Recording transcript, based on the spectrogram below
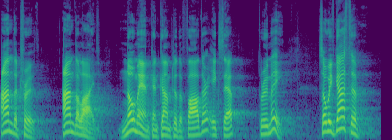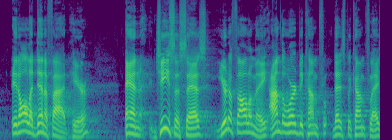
I'm the truth, I'm the life. No man can come to the Father except through me. So we've got to, it all identified here. And Jesus says, You're to follow me. I'm the word become, that has become flesh.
